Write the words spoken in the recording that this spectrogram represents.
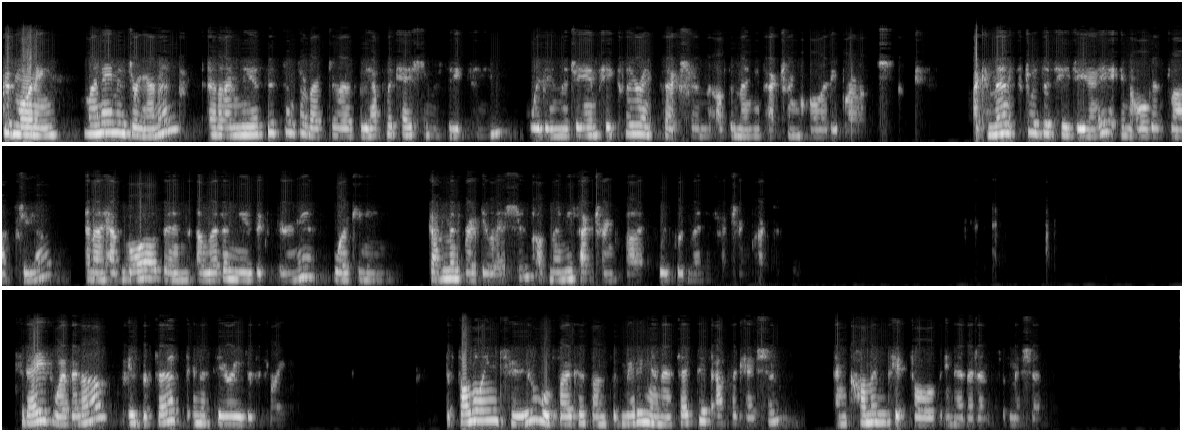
Good morning. My name is Rhiannon and I'm the Assistant Director of the Application Receipt Team within the GMP Clearance section of the Manufacturing Quality Branch. I commenced with the TGA in August last year and I have more than 11 years experience working in government regulation of manufacturing sites with good manufacturing practices. Today's webinar is the first in a series of three. The following two will focus on submitting an effective application and common pitfalls in evidence submission.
